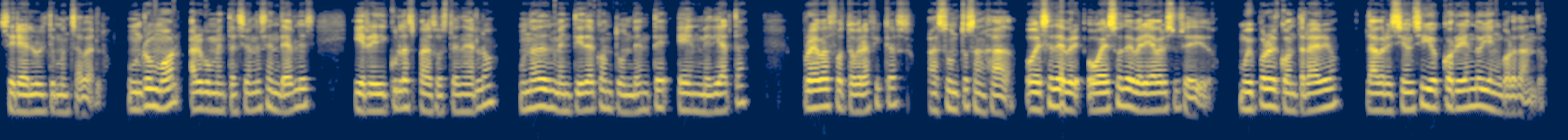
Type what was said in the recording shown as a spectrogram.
sería el último en saberlo. Un rumor, argumentaciones endebles y ridículas para sostenerlo, una desmentida contundente e inmediata, pruebas fotográficas, asunto zanjado, o, o eso debería haber sucedido. Muy por el contrario, la versión siguió corriendo y engordando.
